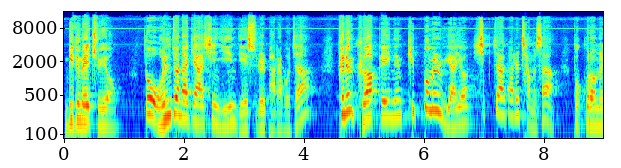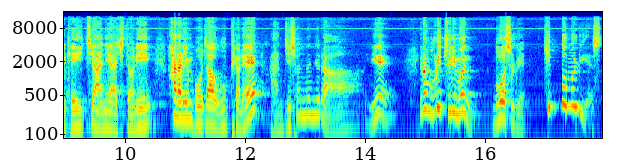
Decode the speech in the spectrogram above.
믿음의 주요 또 온전하게 하신 이인 예수를 바라보자 그는 그 앞에 있는 기쁨을 위하여 십자가를 참으사 부끄러움을 개의치 아니하시더니 하나님 보좌 우편에 앉으셨느니라. 예. 여러분 우리 주님은 무엇을 위해? 기쁨을 위해서.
